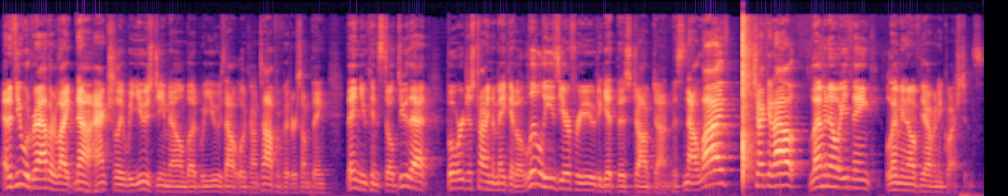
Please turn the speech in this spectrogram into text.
And if you would rather, like, nah, actually, we use Gmail, but we use Outlook on top of it or something, then you can still do that. But we're just trying to make it a little easier for you to get this job done. This is now live. Check it out. Let me know what you think. Let me know if you have any questions.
